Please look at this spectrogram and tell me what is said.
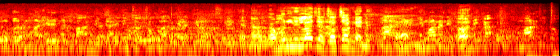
tampil bareng lagi dengan Pak Andika. Ini cocok nggak kira-kira Mas Ganjar? Nah, kamu nilai aja cocok nggak nih? Nah, gimana nih Pak Andika? Kemarin juga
